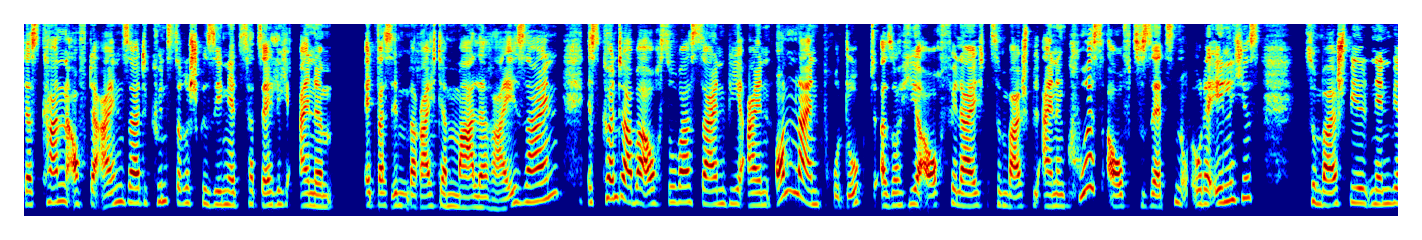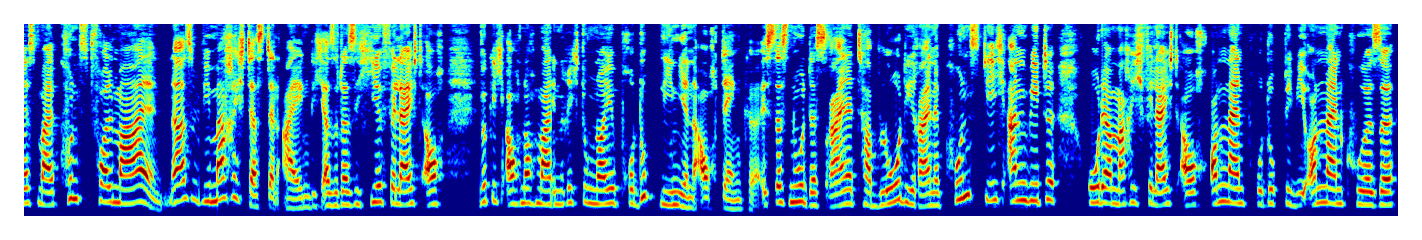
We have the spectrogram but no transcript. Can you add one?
Das kann auf der einen Seite künstlerisch gesehen jetzt tatsächlich eine etwas im Bereich der Malerei sein. Es könnte aber auch sowas sein wie ein Online-Produkt, also hier auch vielleicht zum Beispiel einen Kurs aufzusetzen oder ähnliches. Zum Beispiel nennen wir es mal kunstvoll malen. Also wie mache ich das denn eigentlich? Also dass ich hier vielleicht auch wirklich auch nochmal in Richtung neue Produktlinien auch denke. Ist das nur das reine Tableau, die reine Kunst, die ich anbiete? Oder mache ich vielleicht auch Online-Produkte wie Online-Kurse?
